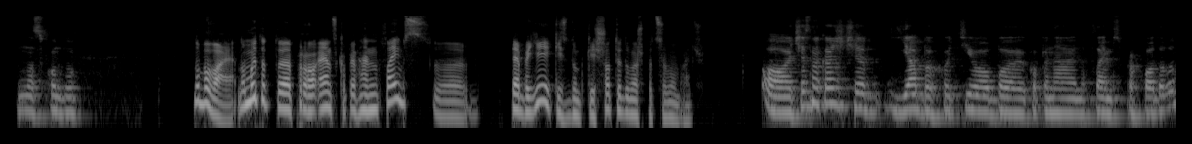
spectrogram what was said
на секунду. Ну, буває. Ну, ми тут е, про Енс Copenhagen Flames. Е, В тебе є якісь думки? Що ти думаєш по цьому матчу? О, чесно кажучи, я би хотів, аби Copenhagen Flames проходили.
